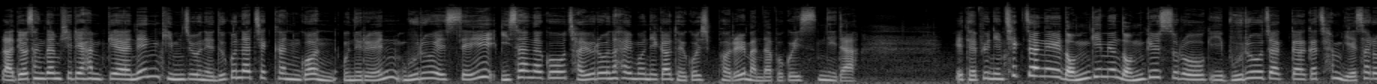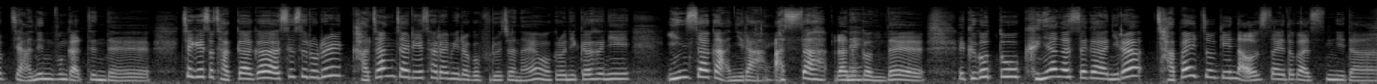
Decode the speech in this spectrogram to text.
라디오 상담실에 함께하는 김주은의 누구나 책 한 권. 오늘은 무르 에세이 이상하고 자유로운 할머니가 되고 싶어를 만나보고 있습니다. 이 대표님 책장을 넘기면 넘길수록 이 무르 작가가 참 예사롭지 않은 분 같은데 책에서 작가가 스스로를 가장자리의 사람이라고 부르잖아요. 그러니까 흔히 인싸가 아니라 네. 아싸라는 네. 건데 그것도 그냥 아싸가 아니라 자발적인 아웃사이더 같습니다.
